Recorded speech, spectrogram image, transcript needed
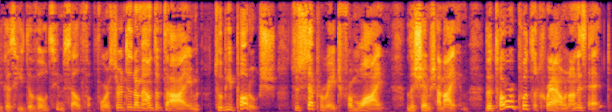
because he devotes himself for a certain amount of time to be porush, to separate from wine, l'shem shamayim. The Torah puts a crown on his head,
